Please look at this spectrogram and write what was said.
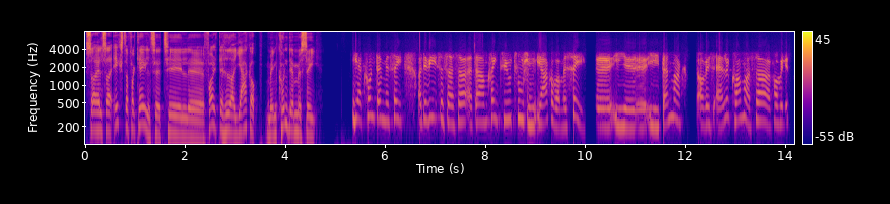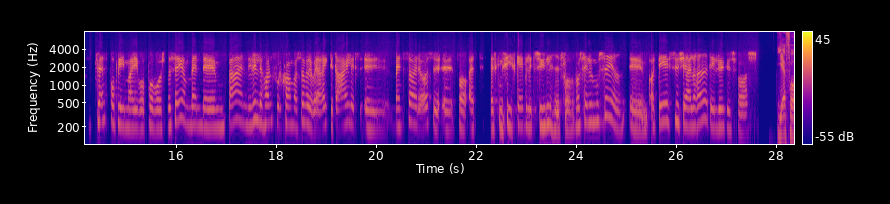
Så altså ekstra forkælelse til øh, folk, der hedder Jakob, men kun dem med C? Ja, kun dem med C. Og det viser sig så, at der er omkring 20.000 Jakober med C øh, i, øh, i Danmark. Og hvis alle kommer, så får vi lidt pladsproblemer i, på vores museum, men øh, bare en lille håndfuld kommer, så vil det være rigtig dejligt. Øh, men så er det også øh, for at hvad skal man sige, skabe lidt synlighed for, for selve museet. Øh, og det synes jeg allerede, det lykkes for os. Ja, for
